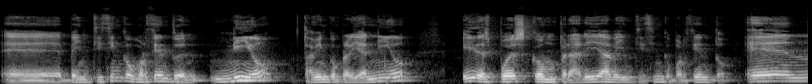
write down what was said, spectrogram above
25% eh, en NIO. También compraría NIO. Y después compraría 25% en...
